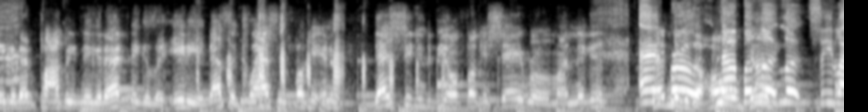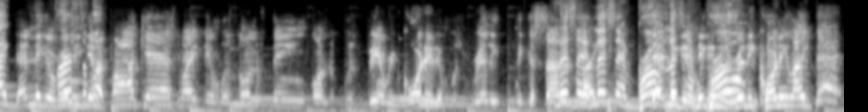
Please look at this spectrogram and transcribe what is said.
nigga, that poppy nigga, that nigga's an idiot. That's a classic fucking interview. That shit need to be on fucking Shade Room, my nigga. Hey, That bro. nigga's a whole no, but dummy. look, look. See, like That nigga First really of did all- a podcast, right? And was on the thing on the, was being recorded and was really nigga sounded listen, like listen, bro. that nigga, listen, niggas bro. is really corny like that.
